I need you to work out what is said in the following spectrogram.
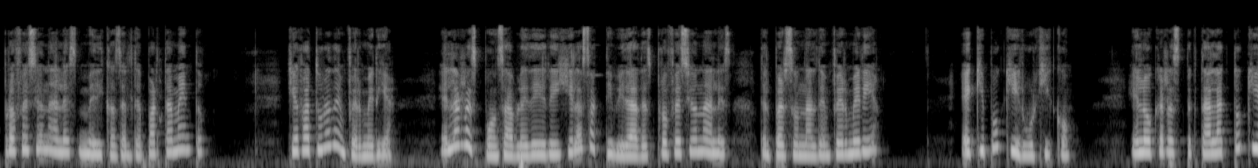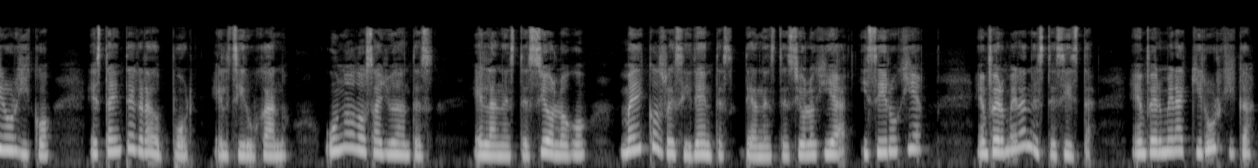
profesionales médicas del departamento. Jefatura de enfermería. Es la responsable de dirigir las actividades profesionales del personal de enfermería. Equipo quirúrgico. En lo que respecta al acto quirúrgico, está integrado por el cirujano, uno o dos ayudantes, el anestesiólogo, médicos residentes de anestesiología y cirugía, enfermera anestesista, enfermera quirúrgica,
